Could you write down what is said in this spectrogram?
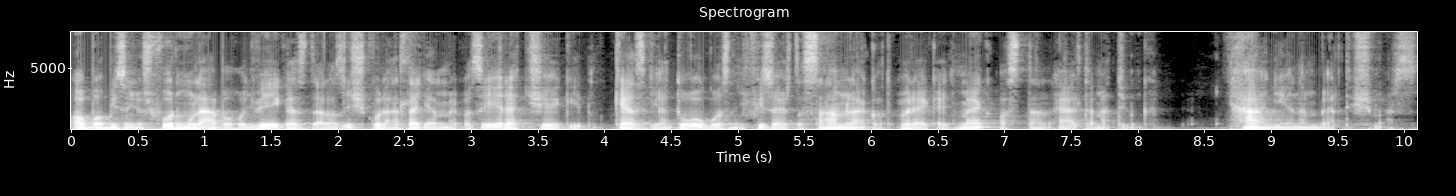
Abba a bizonyos formulába, hogy végezd el az iskolát, legyen meg az érettségid, kezdj el dolgozni, fizesd a számlákat, öregedj meg, aztán eltemetünk. Hány ilyen embert ismersz?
